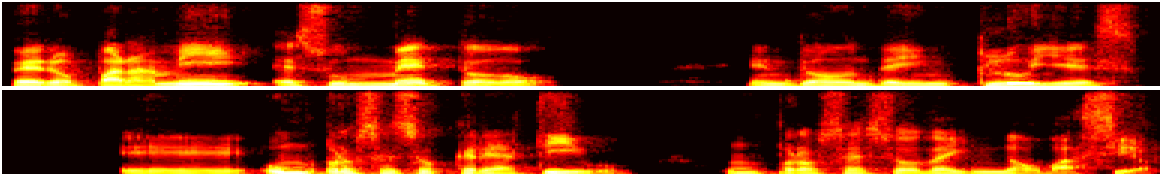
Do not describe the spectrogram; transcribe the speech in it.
pero para mí es un método en donde incluyes eh, un proceso creativo, un proceso de innovación.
